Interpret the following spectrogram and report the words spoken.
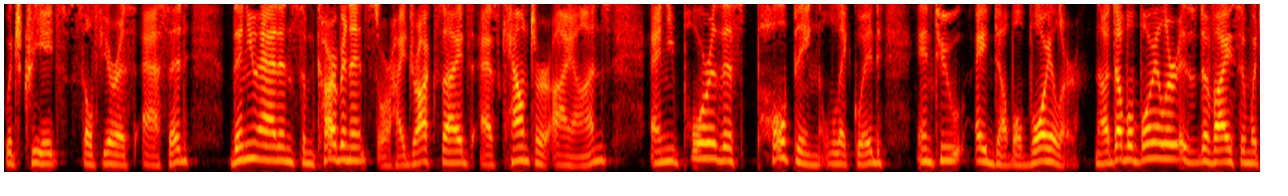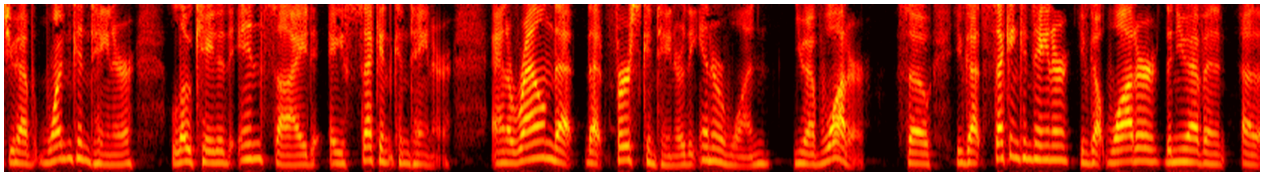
which creates sulfurous acid. Then you add in some carbonates or hydroxides as counter ions, and you pour this pulping liquid into a double boiler. Now a double boiler is a device in which you have one container located inside a second container. And around that, that first container, the inner one, you have water. So you've got second container, you've got water, then you have an, uh,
